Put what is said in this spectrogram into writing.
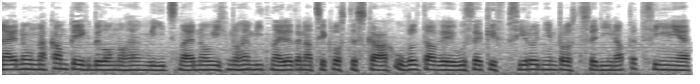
Najednou na kampě jich bylo mnohem víc, najednou jich mnohem víc najdete na cyklostezkách u Vltavy, u Řeky v přírodním prostředí, na Petříně.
